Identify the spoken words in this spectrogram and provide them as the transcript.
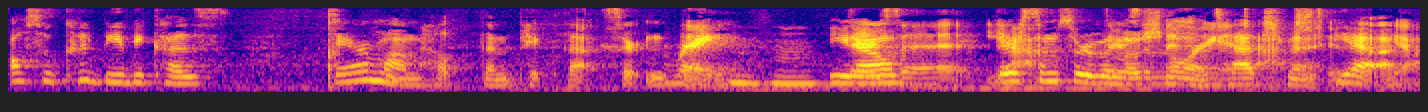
also could be because their mom helped them pick that certain Right. thing. You There's know, a- yeah, there's some sort of there's emotional attachment. Yeah. yeah.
